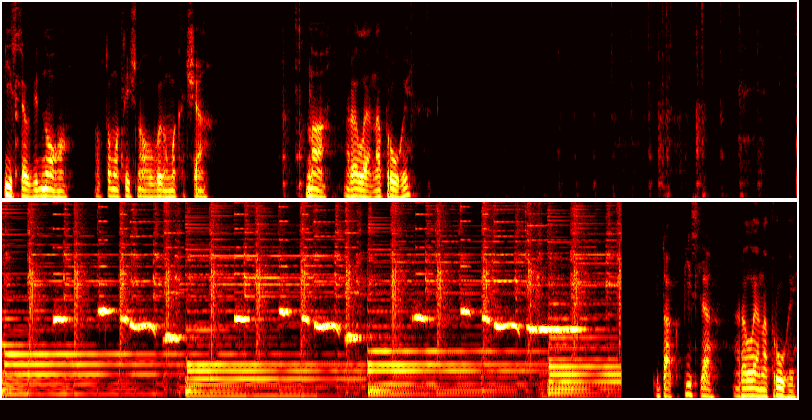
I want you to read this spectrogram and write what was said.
Після ввідного автоматичного вимикача на реле напруги. Після реле напруги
